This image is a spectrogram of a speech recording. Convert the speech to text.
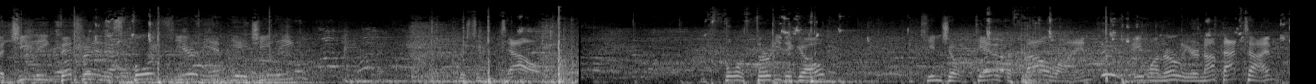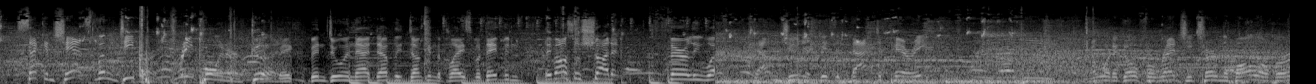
a G League veteran in his fourth year in the NBA G League. Christian Vital. 4.30 to go. Kinjo again at the foul line. Made one earlier, not that time. Second chance, a little deeper. Three-pointer, good. They've been doing that, definitely dunking the place, but they've been they've also shot it fairly well. Downton Jr. gives it back to Perry. Nowhere to go for Reggie. Turn the ball over.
